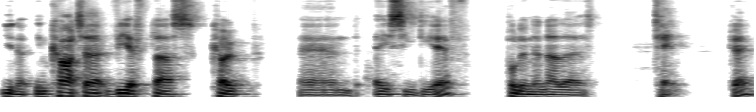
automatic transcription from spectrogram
You know, Inkatha, VF Plus, COPE, and ACDP pull in another 10. Okay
